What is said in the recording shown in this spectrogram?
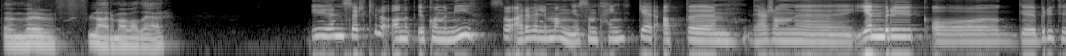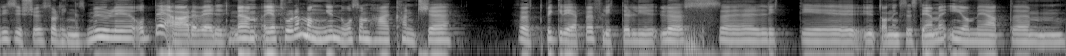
Hvem vil lære meg hva det er? I en sirkulær økonomi så er det veldig mange som tenker at uh, det er sånn uh, gjenbruk og uh, bruke ressurser så lenge som mulig, og det er det vel. Men jeg tror det er mange nå som har kanskje hørt begrepet 'flytte løs' litt i utdanningssystemet, i og med at um,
